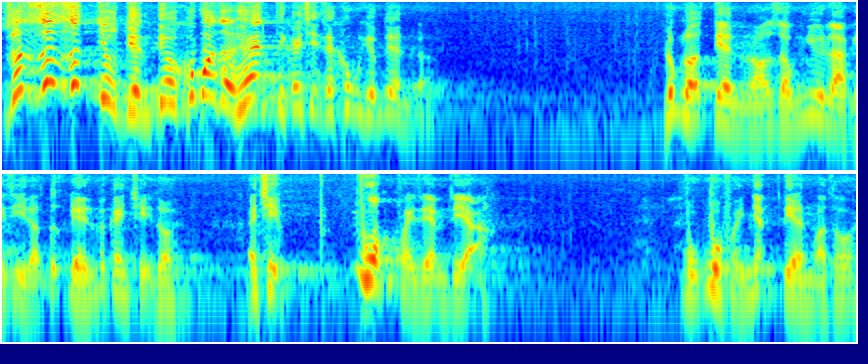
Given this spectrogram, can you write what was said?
rất rất rất nhiều tiền tiêu không bao giờ hết thì các chị sẽ không kiếm tiền nữa. Lúc đó tiền nó giống như là cái gì đó tự đến với các anh chị thôi. Anh chị buộc phải dèm gì ạ buộc, buộc phải nhận tiền mà thôi.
